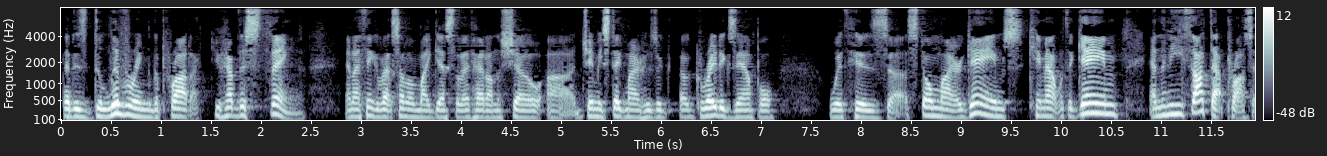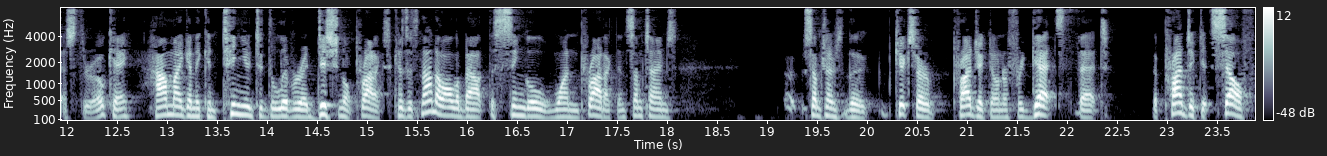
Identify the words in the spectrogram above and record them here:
that is delivering the product. You have this thing. And I think about some of my guests that I've had on the show. Uh, Jamey Stegmaier, who's a, a, great example with his uh, Stonemaier games, came out with a game, and then he thought that process through. Okay, how am I going to continue to deliver additional products? Because it's not all about the single one product. And sometimes, sometimes the Kickstarter project owner forgets that the project itself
